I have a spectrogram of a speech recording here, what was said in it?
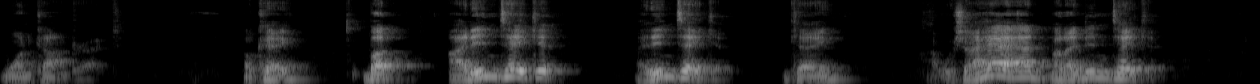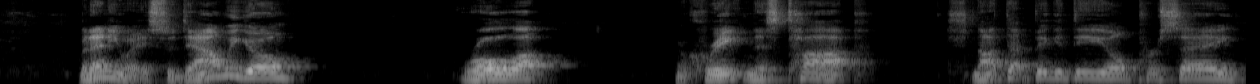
one contract. Okay. But I didn't take it. I didn't take it. Okay. I wish I had, but I didn't take it. But anyway, so down we go roll up. and creating this top. It's not that big a deal per se,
